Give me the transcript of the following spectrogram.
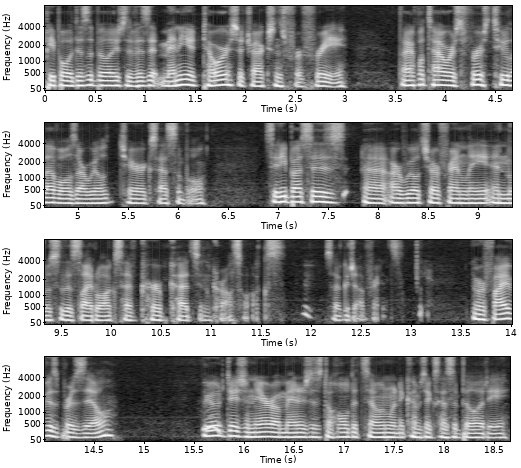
people with disabilities to visit many tourist attractions for free. The Eiffel Tower's first two levels are wheelchair accessible. City buses uh, are wheelchair friendly, and most of the sidewalks have curb cuts and crosswalks. Hmm. So good job, France. Yeah. Number five is Brazil. Rio de Janeiro manages to hold its own when it comes to accessibility,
